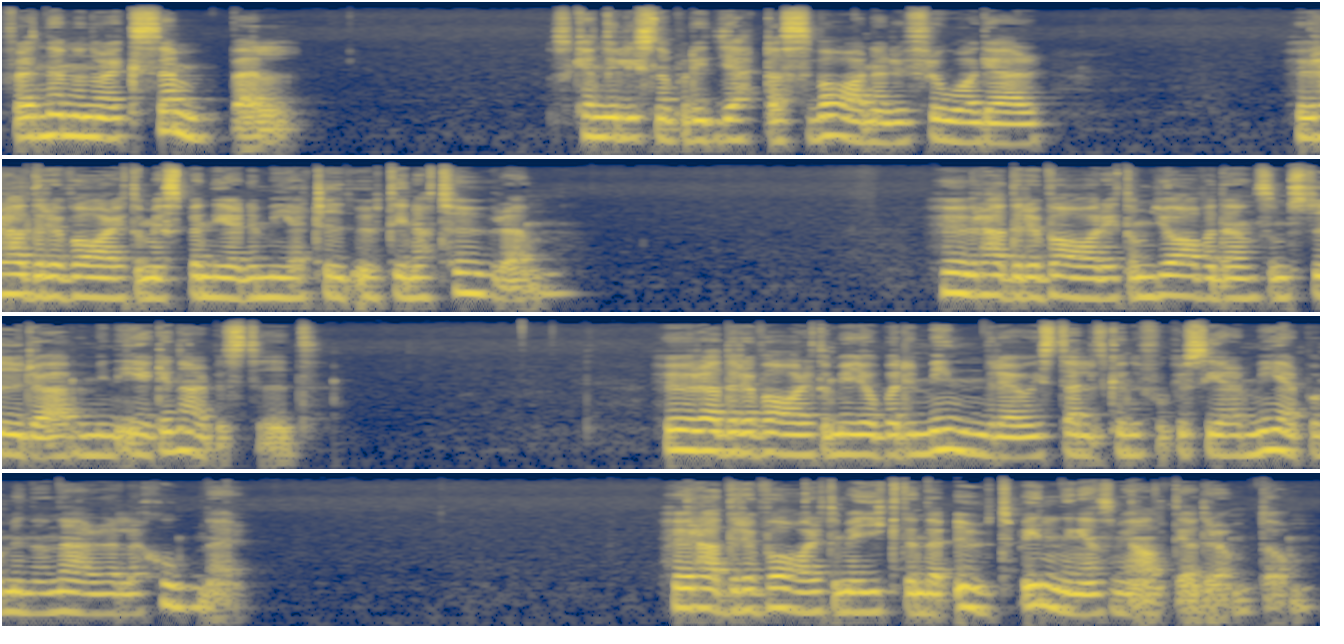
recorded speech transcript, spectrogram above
För att nämna några exempel så kan du lyssna på ditt hjärtas svar när du frågar Hur hade det varit om jag spenderade mer tid ute i naturen? Hur hade det varit om jag var den som styrde över min egen arbetstid? Hur hade det varit om jag jobbade mindre och istället kunde fokusera mer på mina nära relationer? Hur hade det varit om jag gick den där utbildningen som jag alltid har drömt om?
